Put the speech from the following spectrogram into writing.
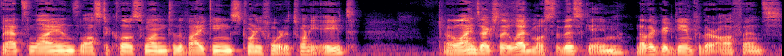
Matt's Lions lost a close one to the Vikings, 24 to 28. The Lions actually led most of this game. Another good game for their offense,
